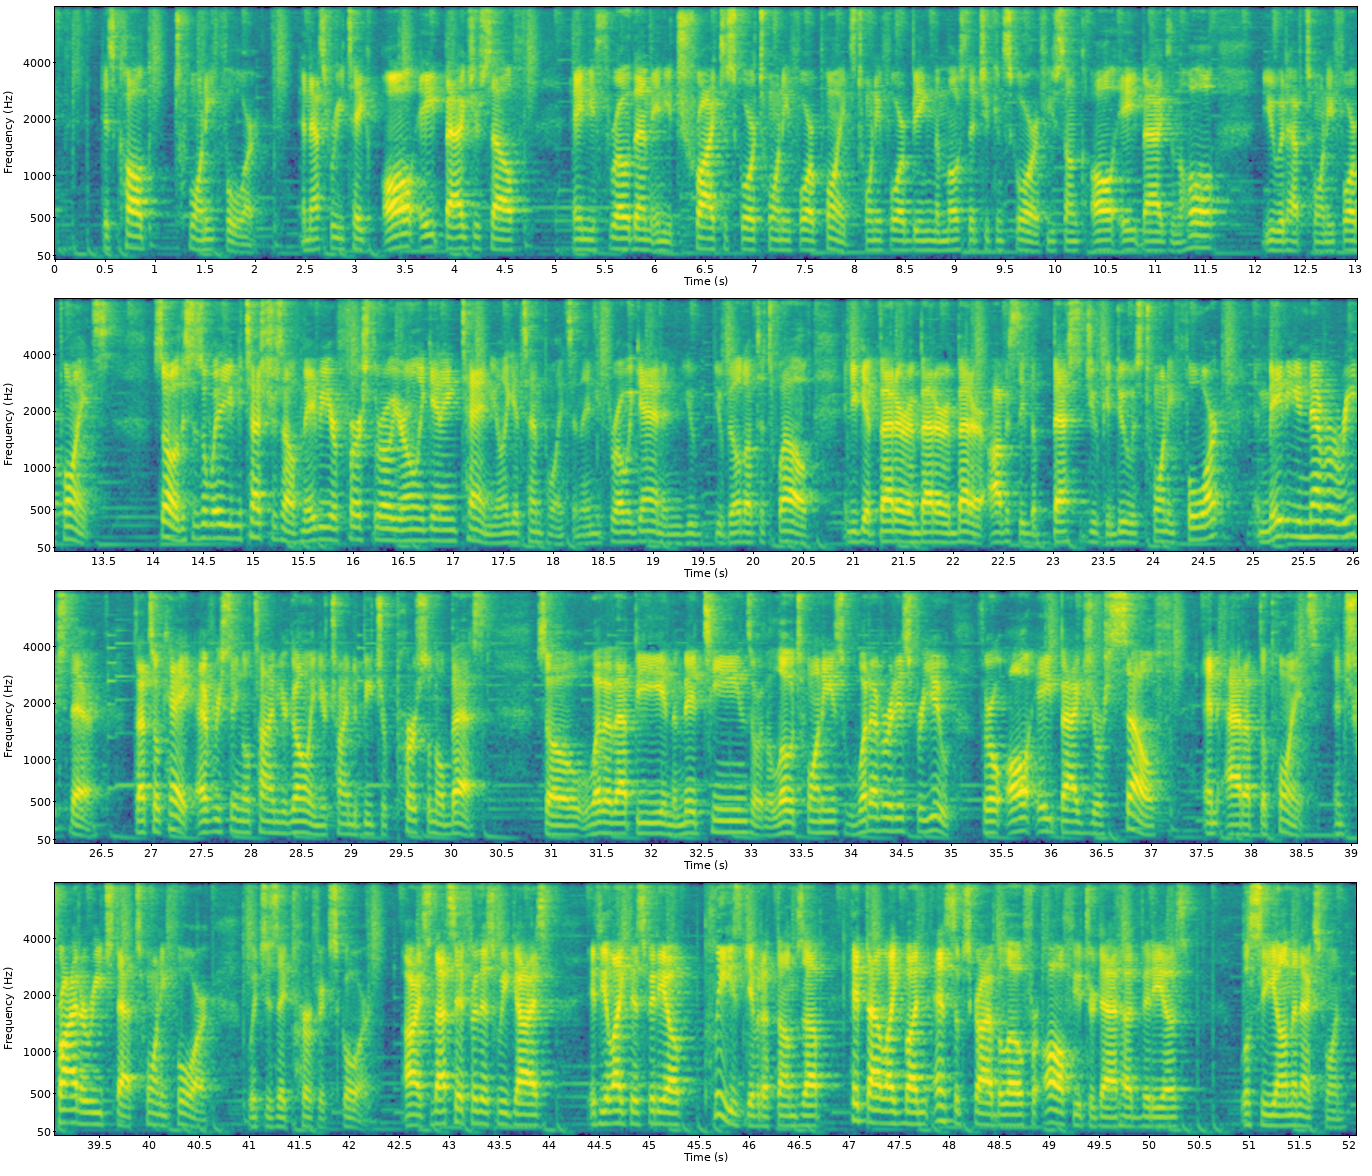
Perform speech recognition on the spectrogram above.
is called 24. And that's where you take all eight bags yourself and you throw them and you try to score 24 points, 24 being the most that you can score. If you sunk all eight bags in the hole, you would have 24 points. So this is a way you can test yourself. Maybe your first throw, you're only getting 10, you only get 10 points, and then you throw again and you, you build up to 12, and you get better and better and better. Obviously, the best that you can do is 24, and maybe you never reach there. That's okay. Every single time you're going, you're trying to beat your personal best. So whether that be in the mid-teens or the low 20s, whatever it is for you, throw all eight bags yourself and add up the points and try to reach that 24, which is a perfect score. All right, so that's it for this week, guys. If you like this video, please give it a thumbs up, hit that like button, and subscribe below for all future Dad Hut videos. We'll see you on the next one.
